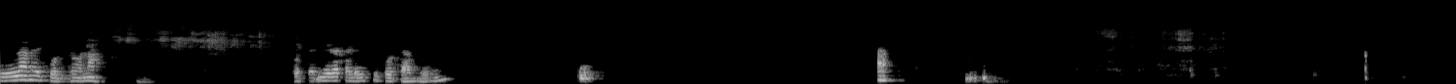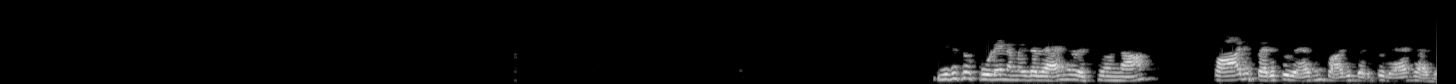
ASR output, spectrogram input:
எல்லாமே போட்டுருவோம்னா கொத்தமல்லி கடைசி போட்டா போதும். இதுக்கு கூட நம்ம இதை வேக வச்சோம்னா பாதி பருப்பு வேகும் பாதி பருப்பு வேகாது.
